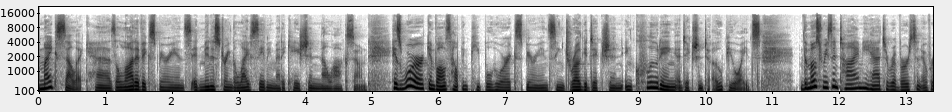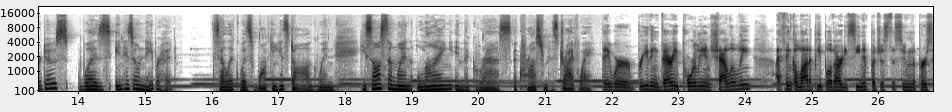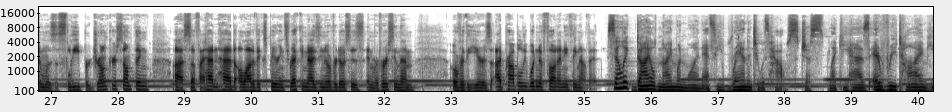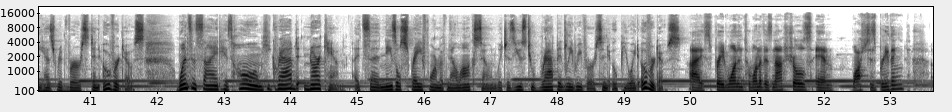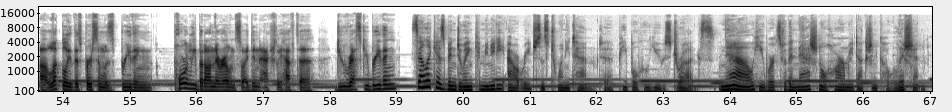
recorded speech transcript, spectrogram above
Mike Selleck has a lot of experience administering the life saving medication naloxone. His work involves helping people who are experiencing drug addiction, including addiction to opioids. The most recent time he had to reverse an overdose was in his own neighborhood. Selleck was walking his dog when he saw someone lying in the grass across from his driveway. They were breathing very poorly and shallowly. I think a lot of people had already seen it, but just assumed the person was asleep or drunk or something. Uh, so if I hadn't had a lot of experience recognizing overdoses and reversing them, over the years, I probably wouldn't have thought anything of it. Selleck dialed 911 as he ran into his house, just like he has every time he has reversed an overdose. Once inside his home, he grabbed Narcan. It's a nasal spray form of naloxone, which is used to rapidly reverse an opioid overdose. I sprayed one into one of his nostrils and watched his breathing. Uh, luckily, this person was breathing poorly but on their own, so I didn't actually have to do rescue breathing. Selleck has been doing community outreach since 2010 to people who use drugs. Now he works for the National Harm Reduction Coalition.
